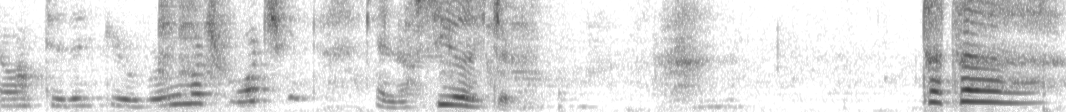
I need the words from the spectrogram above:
I want to thank you very much for watching, and I'll see you later. Ta-ta!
